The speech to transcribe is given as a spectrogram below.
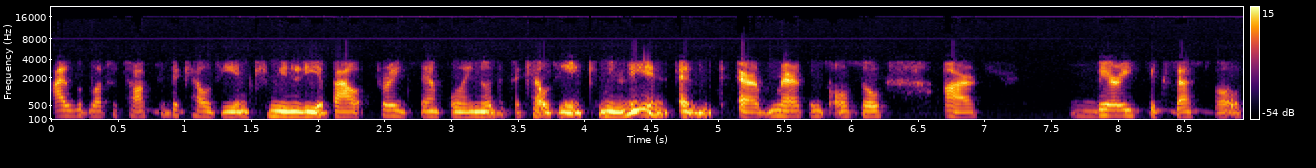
I would love to talk to the Chaldean community about. For example, I know that the Chaldean community and, and Arab Americans also are very successful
